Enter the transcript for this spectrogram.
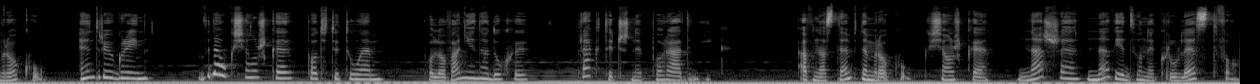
roku Andrew Green wydał książkę pod tytułem Polowanie na duchy praktyczny poradnik. A w następnym roku książkę Nasze nawiedzone królestwo,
